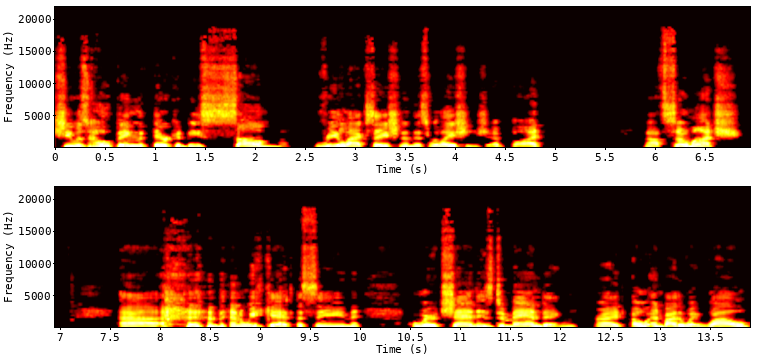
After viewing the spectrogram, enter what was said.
she was hoping that there could be some relaxation in this relationship, but not so much. Uh, then we get a scene where Chen is demanding, right? Oh, and by the way, while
